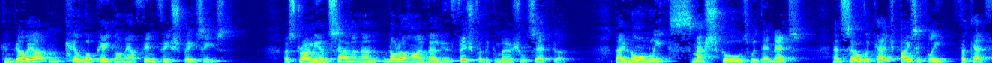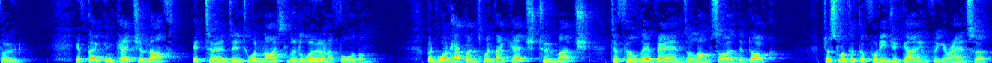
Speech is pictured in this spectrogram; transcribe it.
can go out and kill the pig on our finfish species. Australian salmon are not a high value fish for the commercial sector. They normally smash schools with their nets and sell the catch basically for cat food. If they can catch enough, it turns into a nice little earner for them. But what happens when they catch too much to fill their vans alongside the dock? Just look at the footage again for your answer.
